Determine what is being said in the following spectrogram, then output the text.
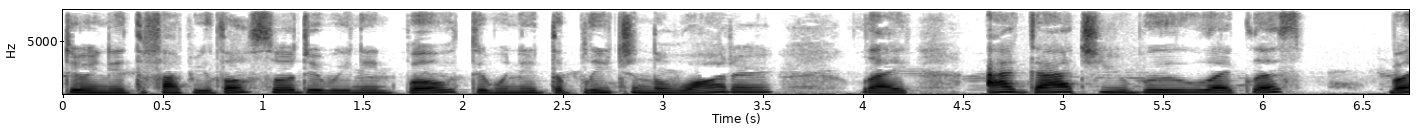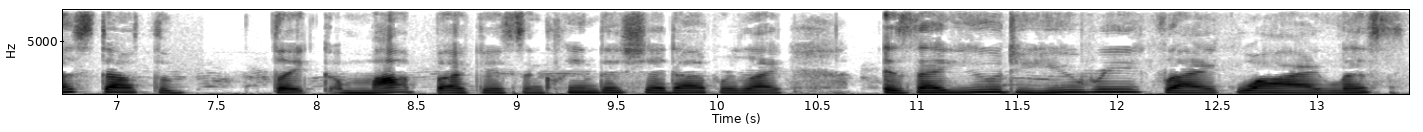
Do we need the fabuloso? Do we need both? Do we need the bleach in the water? Like, I got you, boo. Like, let's bust out the like mop buckets and clean this shit up. Or like, is that you? Do you reek? Like, why? Let's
